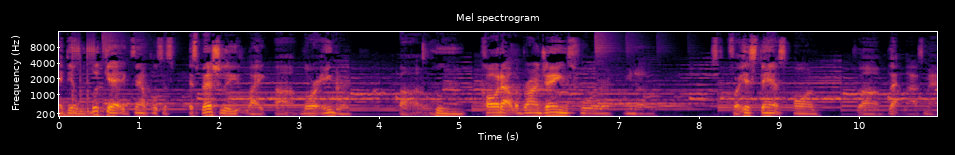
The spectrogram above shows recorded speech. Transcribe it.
And then we look at examples, especially like uh, Laura Ingraham, uh, who called out LeBron James for you know for his stance on um, Black Lives Matter,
